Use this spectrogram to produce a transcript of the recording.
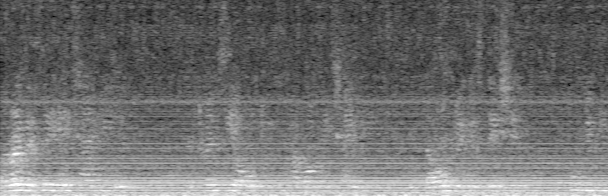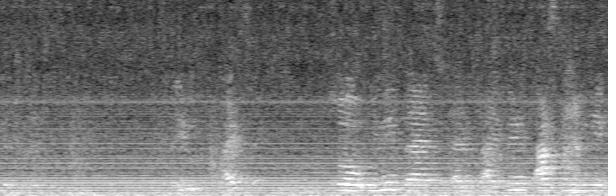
Remember they say HIV is 20 year old HIV their own radio station. Who? So we need that and I think as Anamia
